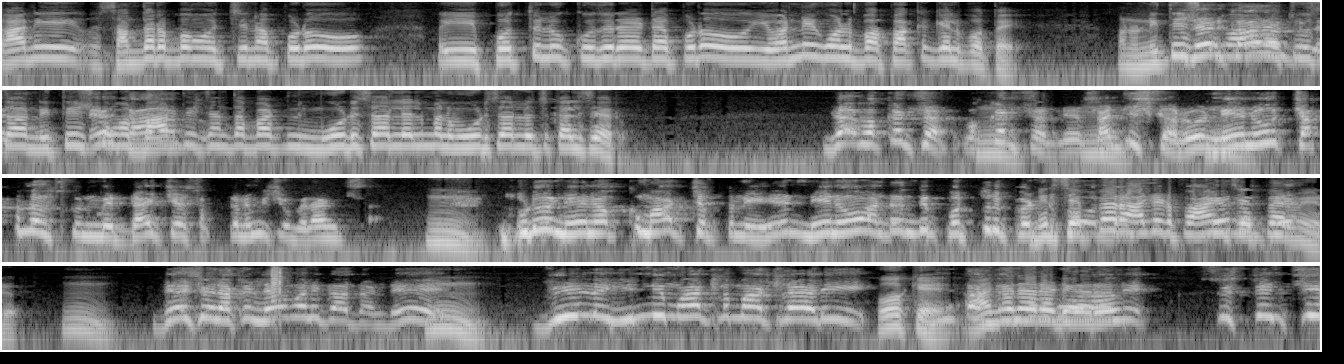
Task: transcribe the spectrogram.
కానీ సందర్భం వచ్చినప్పుడు ఈ పొత్తులు కుదిరేటప్పుడు ఇవన్నీ వాళ్ళు పక్కకి వెళ్ళిపోతాయి. మనం నితీష్ కుమార్. చూసాం నితీష్ కుమార్ భారతీయ. జనతా పార్టీని మూడు సార్లు వెళ్ళి మళ్ళీ మూడు సార్లు వచ్చి కలిశారు. ఒక్కటి సార్ ఒక్కటి సార్ నేను సతీష్ గారు నేను చెప్పదలుచుకుని మీరు దయచేసి ఒక్క నిమిషం వినండి సార్. ఇప్పుడు నేను ఒక్క మాట చెప్తున్నా నేను అంటే పొత్తులు ఉమ్. దేశంలో ఎక్కడ లేవని కాదండి. వీళ్ళు ఇన్ని మాటలు మాట్లాడి ఓకే. గారు. సృష్టించి.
